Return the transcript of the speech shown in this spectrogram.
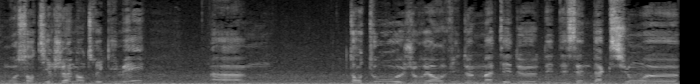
pour me ressentir jeune entre guillemets. Euh, tantôt j'aurais envie de mater des scènes d'action euh,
